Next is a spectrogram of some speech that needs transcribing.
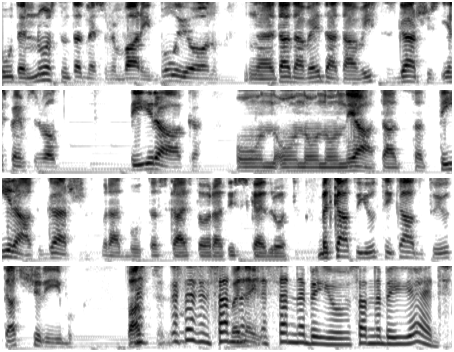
ūdeni nost, un tad mēs varam vārīt buļļonu. Tādā veidā tā vistas garša iespējams ir vēl tīrāka. Un, un, un, un jā, tāds tā tīrāka garša varētu būt tas, kā es to varētu izskaidrot. Bet kā tu jūti, kādu tu jūti atšķirību? Pats? Es, es nezinu, sen, ne? es sen nebiju, sen nebiju ēdis.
